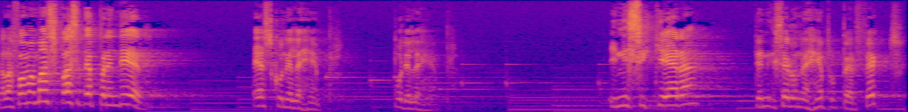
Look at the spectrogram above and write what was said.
Pela forma mais fácil de aprender é com o exemplo, por el exemplo. E nem sequer tem que ser um exemplo perfeito,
